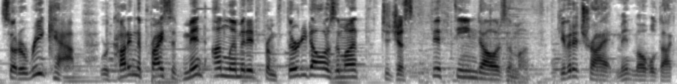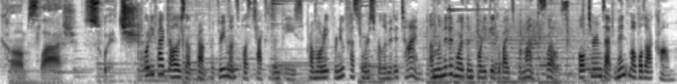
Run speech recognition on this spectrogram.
So to recap, we're cutting the price of Mint Unlimited from $30 a month to just $15 a month. Give it a try at mintmobile.com slash switch. $45 upfront for three months plus taxes and fees. Promo rate for new customers for limited time. Unlimited more than 40 gigabytes per month. Slows. Full terms at mintmobile.com.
